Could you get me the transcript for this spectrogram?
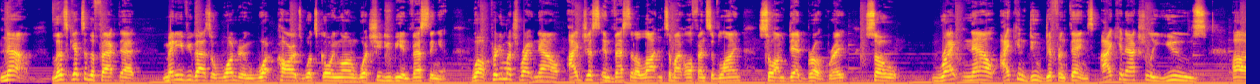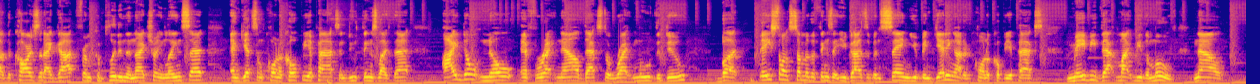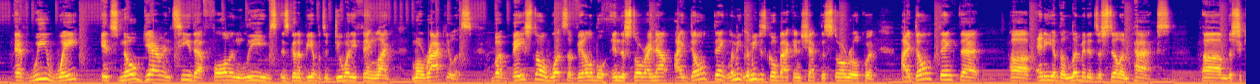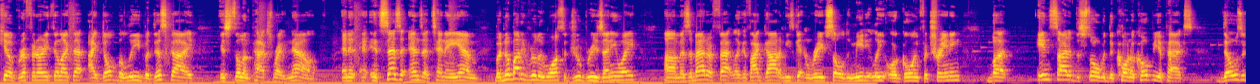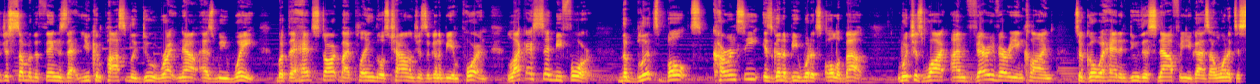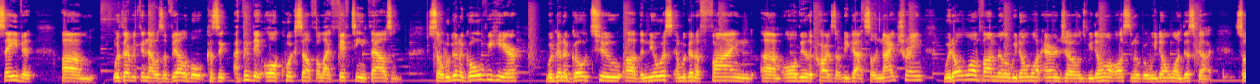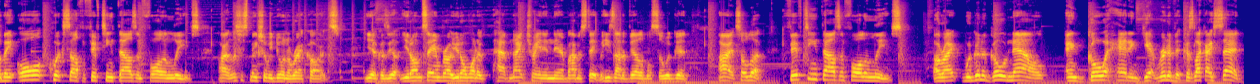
Now, let's get to the fact that many of you guys are wondering what cards, what's going on, what should you be investing in? Well, pretty much right now, I just invested a lot into my offensive line, so I'm dead broke, right? So right now, I can do different things. I can actually use uh, the cards that I got from completing the Night Train lane set and get some cornucopia packs and do things like that. I don't know if right now that's the right move to do but based on some of the things that you guys have been saying you've been getting out of cornucopia packs, maybe that might be the move. Now, if we wait, it's no guarantee that Fallen Leaves is going to be able to do anything like miraculous. But based on what's available in the store right now, I don't think. Let me let me just go back and check the store real quick. I don't think that uh, any of the limiteds are still in packs. Um, the Shaquill Griffin or anything like that, I don't believe. But this guy is still in packs right now and it, it says it ends at 10 a.m., but nobody really wants the Drew Brees anyway. Um, as a matter of fact, like if I got him, he's getting rage sold immediately or going for training. But inside of the store with the cornucopia packs, those are just some of the things that you can possibly do right now as we wait. But the head start by playing those challenges are going to be important. Like I said before, the Blitz Bolts currency is going to be what it's all about, which is why I'm very, very inclined to go ahead and do this now for you guys. I wanted to save it um, with everything that was available because I think they all quick sell for like 15,000. So we're going to go over here. We're going to go to uh, the newest and we're going to find um, all the other cards that we got. So Night Train, we don't want Von Miller. We don't want Aaron Jones. We don't want Austin Hooper. We don't want this guy. So they all quick sell for 15,000 fallen leaves. All right, let's just make sure we're doing the right cards. Yeah, because you know what I'm saying, bro? You don't want to have Night Train in there by mistake, but he's not available, so we're good. All right, so look, 15,000 fallen leaves. All right, we're going to go now and go ahead and get rid of it. Because like I said,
